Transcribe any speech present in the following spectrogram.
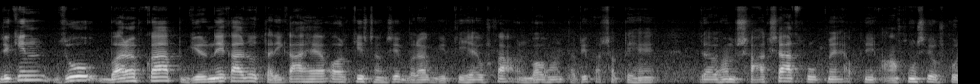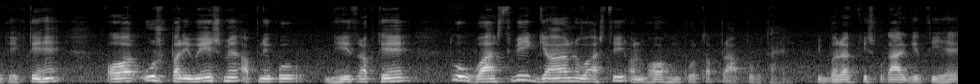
लेकिन जो बर्फ़ का गिरने का जो तरीका है और किस ढंग से बर्फ़ गिरती है, उसका अनुभव हम तभी कर सकते हैं जब हम साक्षात रूप में अपनी आँखों से उसको देखते हैं और उस परिवेश में अपने को निहित रखते हैं। तो वास्तविक ज्ञान, वास्तविक अनुभव हमको तब प्राप्त होता है कि बर्फ़ किस प्रकार गिरती है,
